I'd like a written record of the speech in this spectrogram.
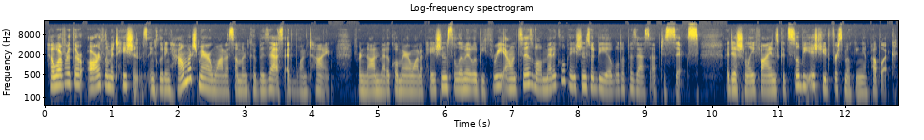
However, there are limitations, including how much marijuana someone could possess at one time. For non medical marijuana patients, the limit would be three ounces, while medical patients would be able to possess up to six. Additionally, fines could still be issued for smoking in public.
